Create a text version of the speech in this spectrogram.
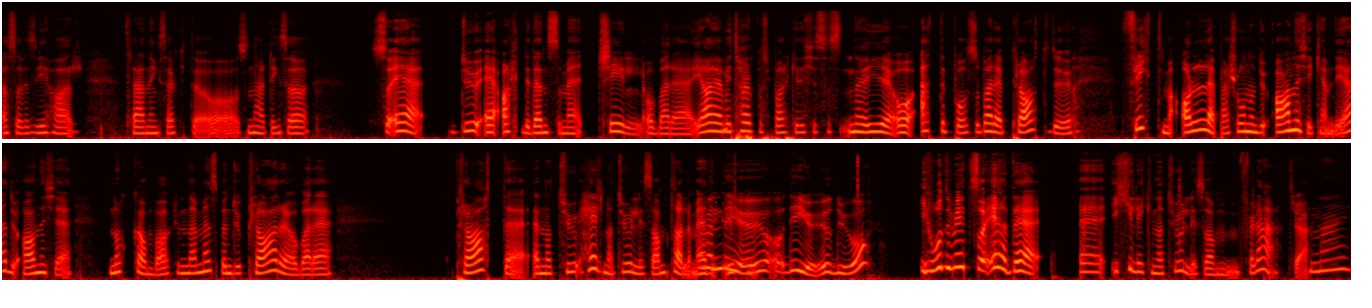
Altså hvis vi har treningsøkter og sånne her ting, så, så er du er alltid den som er chill og bare Ja, ja, vi tar det på sparket, det er ikke så nøye. Og etterpå så bare prater du fritt med alle personer. Du aner ikke hvem de er, du aner ikke noe om bakgrunnen deres, men du klarer å bare prate en natur, helt naturlig samtale med dem. men det gjør, jo, det gjør jo du òg. I hodet mitt så er det eh, ikke like naturlig som for deg, tror jeg. Nei.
